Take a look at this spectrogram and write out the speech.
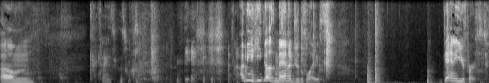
Um. Can I answer this one? I mean, he does manage the place. Danny, you first.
